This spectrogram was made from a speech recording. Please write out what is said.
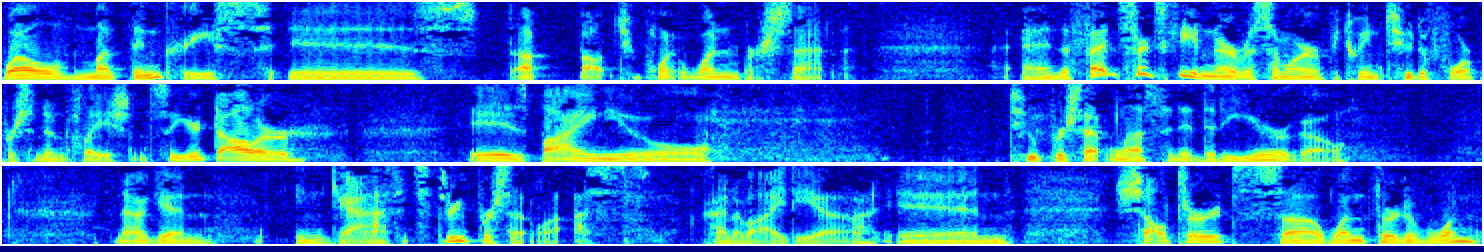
12 month increase is up about 2.1%. And the Fed starts getting nervous somewhere between 2 to 4% inflation. So your dollar is buying you 2% less than it did a year ago. Now again, in gas it's 3% less kind of idea. In shelter it's uh, one third of 1%.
